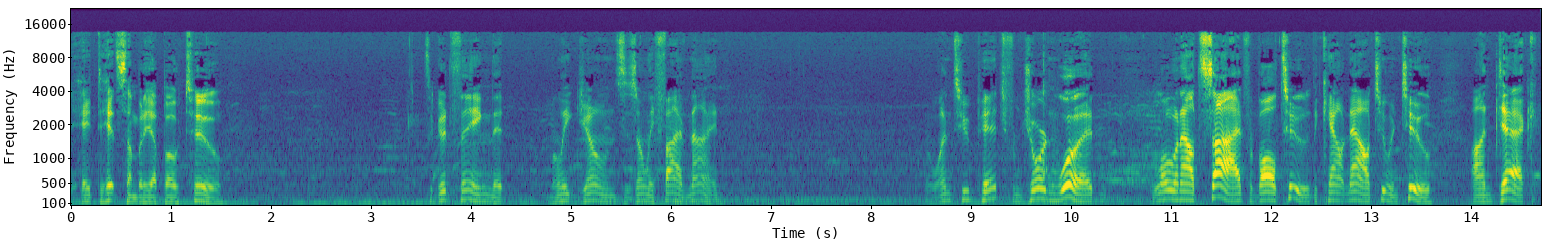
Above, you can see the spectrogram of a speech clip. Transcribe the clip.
You hate to hit somebody up 0-2. It's a good thing that Malik Jones is only 5'9. The 1 2 pitch from Jordan Wood, low and outside for ball two. The count now 2 and 2. On deck,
